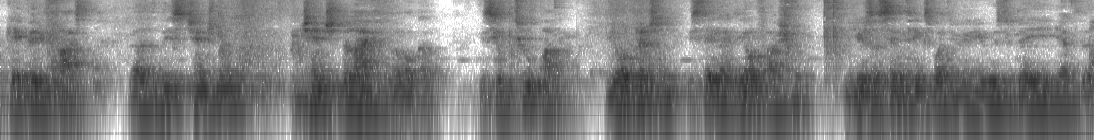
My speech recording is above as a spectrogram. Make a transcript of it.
Okay, very fast. This changement changed the life of the local. You see two part. The old person, you stay like the old fashioned, you use the same things what you use today, you have the,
